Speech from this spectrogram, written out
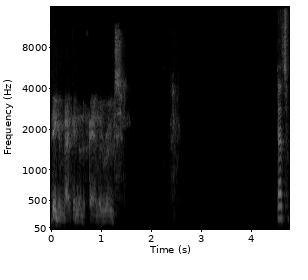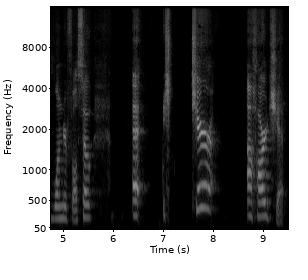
digging back into the family roots. That's wonderful. So, uh, share a hardship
